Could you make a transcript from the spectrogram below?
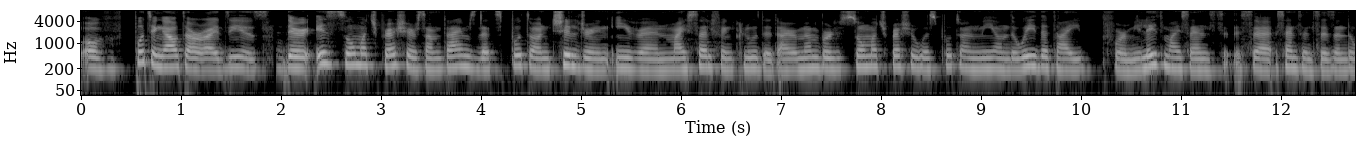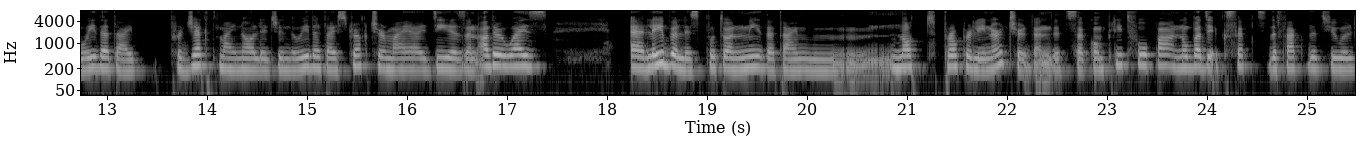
of putting out our ideas. There is so much pressure sometimes that's put on children even myself included. I remember so much pressure was put on me on the way that i formulate my sens- sentences and the way that i project my knowledge in the way that I structure my ideas, and otherwise, a label is put on me that I'm not properly nurtured, and it's a complete faux pas. Nobody accepts the fact that you will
